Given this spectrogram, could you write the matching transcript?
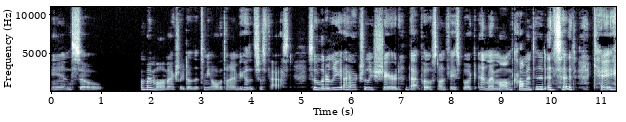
And so my mom actually does it to me all the time because it's just fast. So literally, I actually shared that post on Facebook and my mom commented and said K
